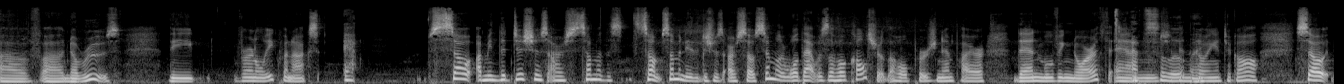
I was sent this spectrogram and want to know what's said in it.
of uh, Nowruz, the vernal equinox. So, I mean, the dishes are some of the some so many of the dishes are so similar. Well, that was the whole culture, the whole Persian Empire, then moving north and, and going into Gaul. So,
